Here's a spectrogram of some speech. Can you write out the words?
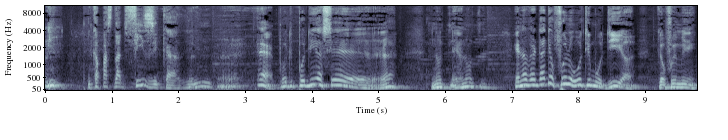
Incapacidade física? É, pod- podia ser. Né? Não, eu não, e na verdade eu fui no último dia que eu fui me,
